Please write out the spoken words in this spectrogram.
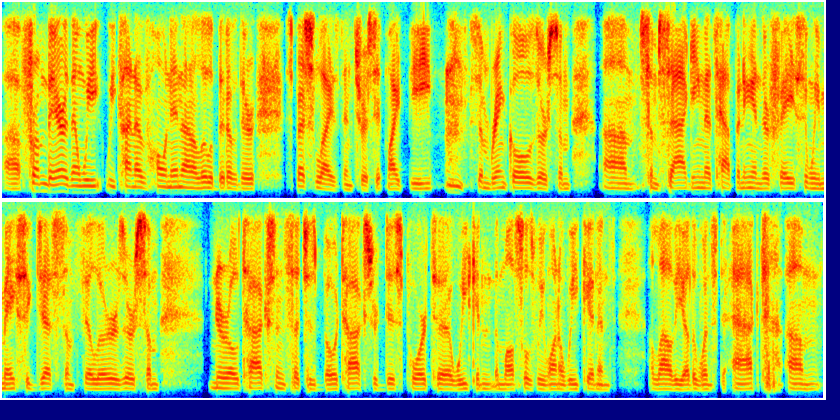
Uh, from there, then we, we kind of hone in on a little bit of their specialized interests. It might be some wrinkles or some um, some sagging that's happening in their face, and we may suggest some fillers or some neurotoxins such as Botox or Dysport to weaken the muscles we want to weaken and allow the other ones to act. Um,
